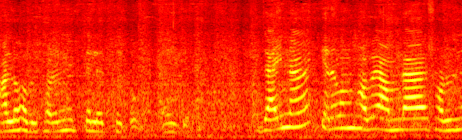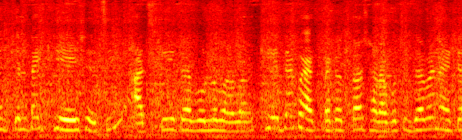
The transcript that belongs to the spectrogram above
ভালো হবে সলনির তেলের থেকেও, এই যে। যাই না, কীরকম হবে, আমরা সলনির তেলটাই খেয়ে এসেছি। আজকে এটা বলল বাবা খেয়ে দেখো, এক প্যাকেট তো সারা বছর যাবে না, এটা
